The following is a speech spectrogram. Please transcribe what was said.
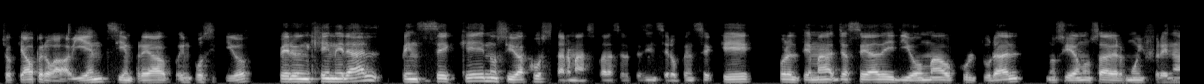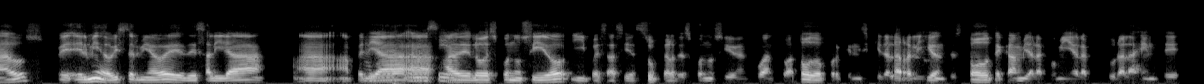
choqueado, pero a bien, siempre en positivo. Pero en general pensé que nos iba a costar más, para serte sincero. Pensé que por el tema ya sea de idioma o cultural, nos íbamos a ver muy frenados. Eh, el miedo, ¿viste? El miedo de, salir a, a, pelear a, de lo desconocido y pues así es súper desconocido en cuanto a todo, porque ni siquiera la religión, entonces todo te cambia, la comida, la cultura, la gente,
